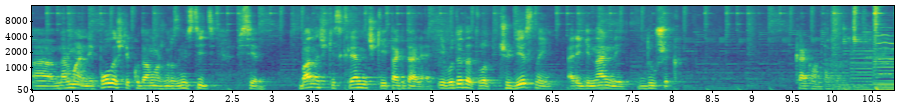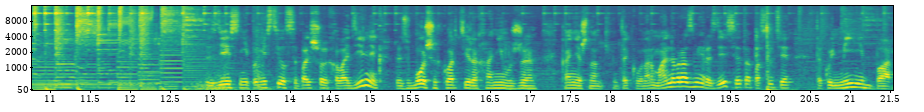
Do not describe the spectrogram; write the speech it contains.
А, нормальные полочки, куда можно разместить все баночки, скляночки и так далее. И вот этот вот чудесный оригинальный душик. Как вам такой? Здесь не поместился большой холодильник, то есть в больших квартирах они уже, конечно, такого нормального размера. Здесь это, по сути, такой мини-бар.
